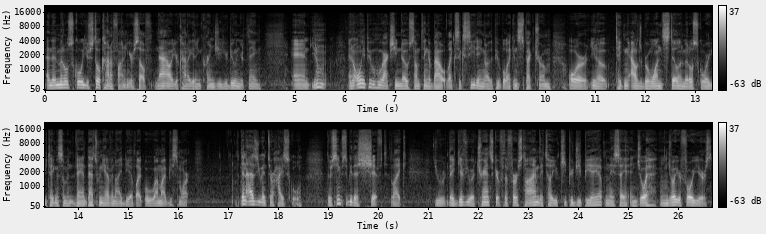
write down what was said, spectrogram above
And then middle school, you're still kind of finding yourself. Now you're kind of getting cringy. You're doing your thing, and you don't. And only people who actually know something about like succeeding are the people like in Spectrum or you know taking Algebra One still in middle school. Or you taking some advanced. That's when you have an idea of like, ooh, I might be smart. But then as you enter high school, there seems to be this shift. Like you they give you a transcript for the first time they tell you keep your gpa up and they say enjoy enjoy your four years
